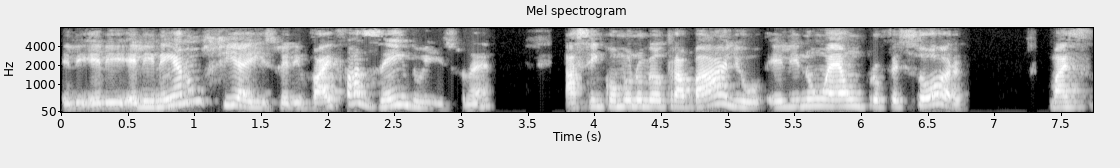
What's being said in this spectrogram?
Ele, ele, ele nem anuncia isso, ele vai fazendo isso, né? Assim como no meu trabalho, ele não é um professor, mas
